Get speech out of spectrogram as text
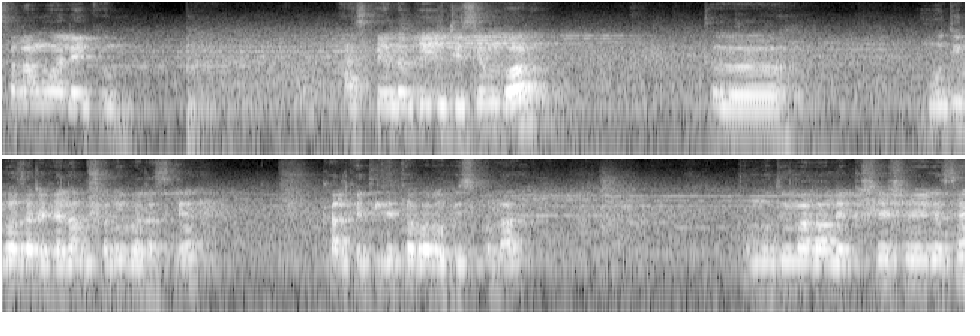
আসসালামু আলাইকুম। আজকে হলো বিশ ডিসেম্বর তো মুদি বাজারে গেলাম শনিবার আজকে। কালকে থেকে তো আবার অফিস খোলা। তো মুদি মাল অনেক শেষ হয়ে গেছে।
